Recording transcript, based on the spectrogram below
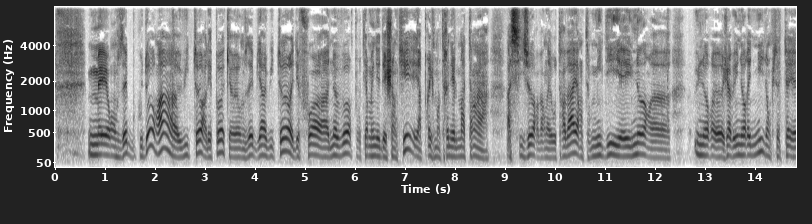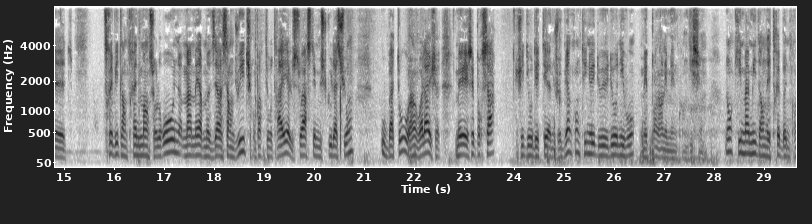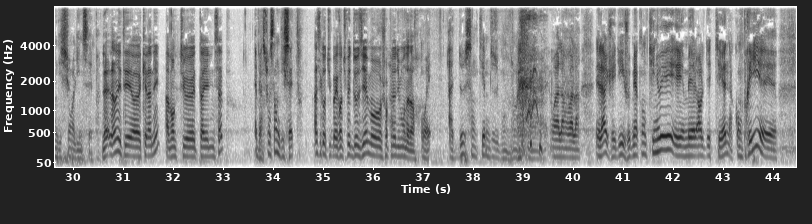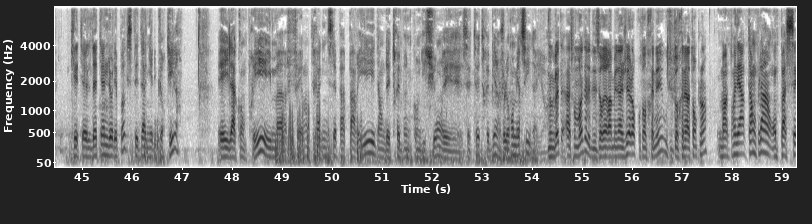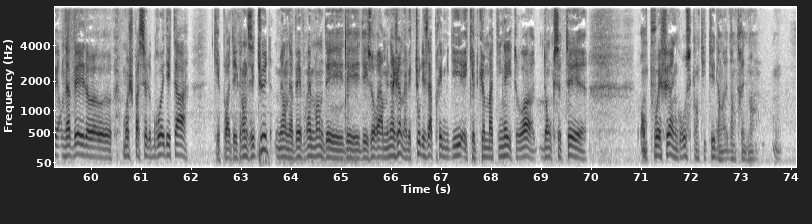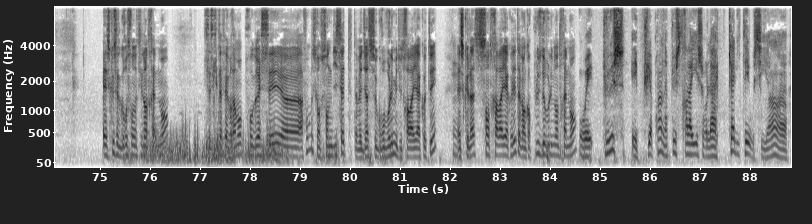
Mais on faisait beaucoup d'heures, hein. 8 heures à l'époque. Euh, on faisait bien 8 heures et des fois à 9 heures pour terminer des chantiers. Et après je m'entraînais le matin à, à 6 heures avant d'aller au travail. Entre midi et une heure, euh, une heure, euh, j'avais une heure et demie, donc c'était très vite l'entraînement sur le Rhône. Ma mère me faisait un sandwich, je repartais au travail. Le soir, c'était musculation ou bateau, hein, voilà. Mais c'est pour ça, j'ai dit au DTN, je veux bien continuer du, haut niveau, mais pas dans les mêmes conditions. Donc, il m'a mis dans des très bonnes conditions à l'INSEP. Là, on était euh, quelle année avant que tu euh, ailles à l'INSEP? Eh ben, 77. Ah, c'est quand tu, bah, quand tu fais deuxième au championnat du monde alors Ouais, à deux centièmes de seconde. voilà, voilà. Et là, j'ai dit, je veux bien continuer. Et mais alors le DTN a compris, et, qui était le DTN de l'époque, c'était Daniel Curtil. Et il a compris, il m'a fait rentrer à l'INSEP à Paris dans de très bonnes conditions et c'était très bien. Je le remercie d'ailleurs. Donc là, à ce moment-là, tu avais des horaires aménagés alors pour t'entraîner ou tu t'entraînais à temps plein? Je m'entraînais à temps plein. On passait, on avait le, moi je passais le brevet d'état qui est pas des grandes études, mais on avait vraiment des, des, horaires aménagés. On avait tous les après-midi et quelques matinées, tu vois. Donc c'était, euh, on pouvait faire une grosse quantité d'en- d'entraînement. Est-ce que cette grosse quantité d'entraînement, c'est ce qui t'a fait vraiment progresser euh, à fond? Parce qu'en 77, tu avais déjà ce gros volume et tu travaillais à côté. Mm. Est-ce que là, sans travailler à côté, tu avais encore plus de volume d'entraînement? Oui, plus. Et puis après, on a plus travaillé sur la qualité aussi. Hein.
